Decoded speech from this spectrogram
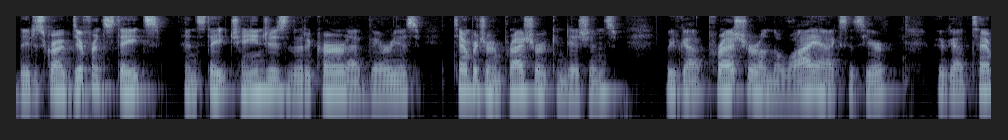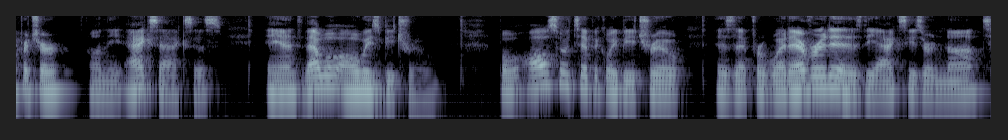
they describe different states and state changes that occur at various temperature and pressure conditions. We've got pressure on the y-axis here. We've got temperature on the x-axis, and that will always be true. But will also typically be true is that for whatever it is, the axes are not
